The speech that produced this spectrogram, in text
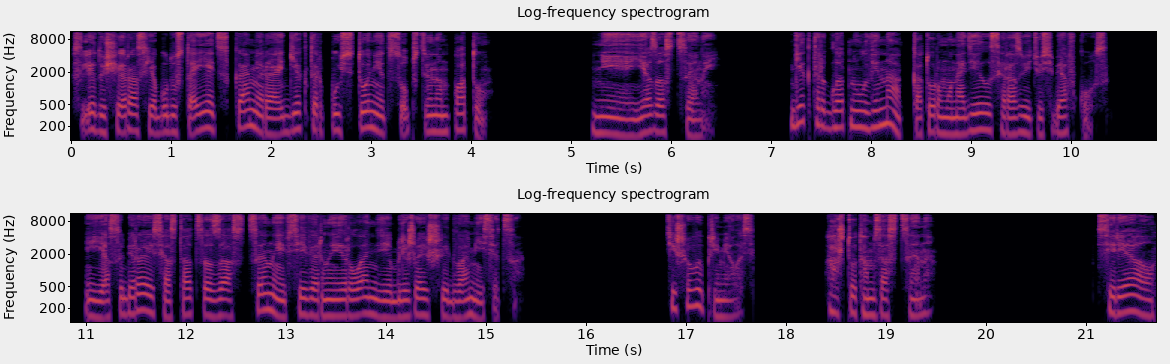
В следующий раз я буду стоять с камерой, а Гектор пусть тонет в собственном поту. Не, я за сценой. Гектор глотнул вина, к которому надеялся развить у себя вкус. И я собираюсь остаться за сценой в Северной Ирландии ближайшие два месяца. Тише выпрямилась. А что там за сцена? Сериал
